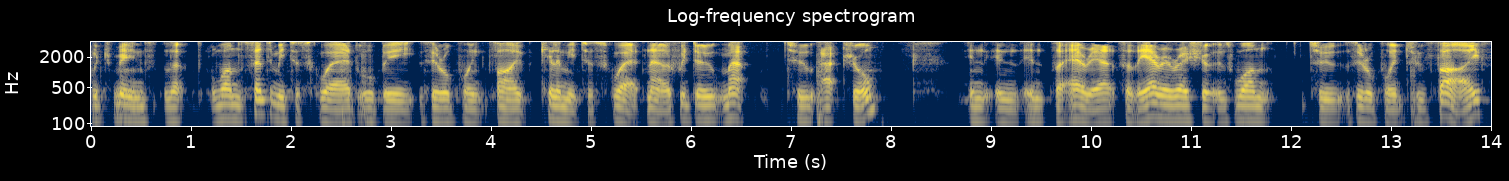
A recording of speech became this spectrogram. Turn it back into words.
Which means that one centimeter squared will be 0.5 kilometers squared. Now, if we do map to actual in, in, in for area, so the area ratio is 1 to 0.25,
